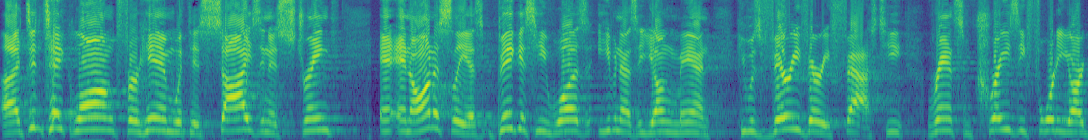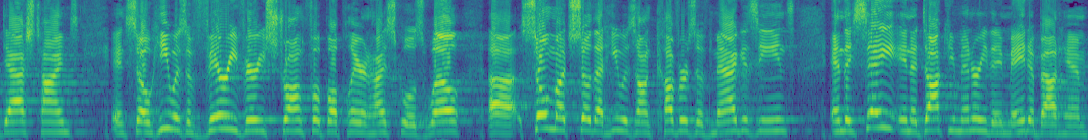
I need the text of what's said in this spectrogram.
uh, it didn't take long for him with his size and his strength and, and, honestly, as big as he was, even as a young man, he was very, very fast. He ran some crazy 40 yard dash times. And so he was a very, very strong football player in high school as well. Uh, so much so that he was on covers of magazines. And they say in a documentary they made about him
